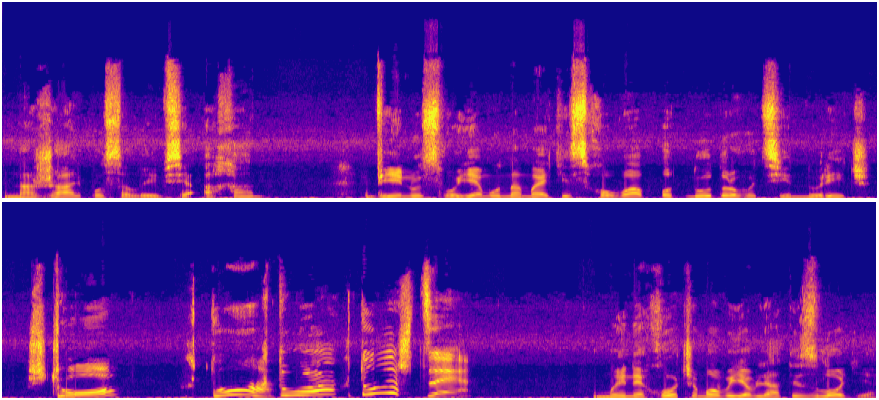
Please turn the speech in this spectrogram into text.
на жаль, поселився Ахан. Він у своєму наметі сховав одну дорогоцінну річ. Що? Хто? Хто? Хто ж це? Ми не хочемо виявляти злодія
